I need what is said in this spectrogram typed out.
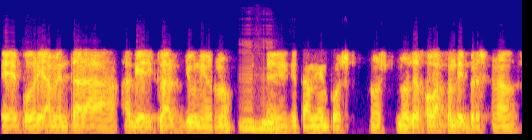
eh, podría mentar a, a Gary Clark Jr., ¿no? Eh, que también pues nos, nos dejó bastante impresionados.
